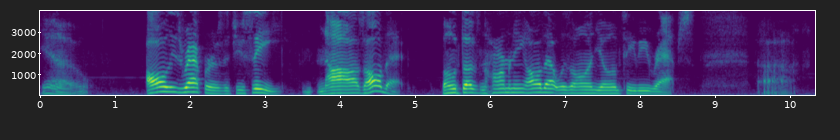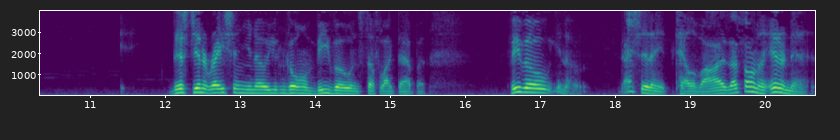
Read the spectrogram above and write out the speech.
You know, all these rappers that you see, Nas, all that, Bone Thugs-n-Harmony, all that was on Yo MTV Raps. Uh, this generation, you know, you can go on Vevo and stuff like that, but Vevo, you know, that shit ain't televised. That's on the internet.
